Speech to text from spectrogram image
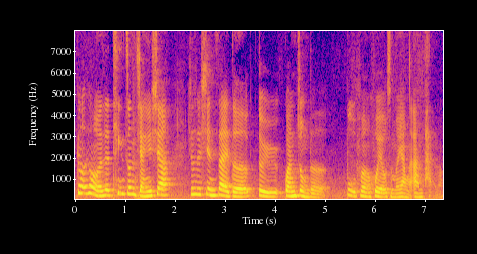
跟 跟我们的听众讲一下，就是现在的对于观众的部分会有什么样的安排吗？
